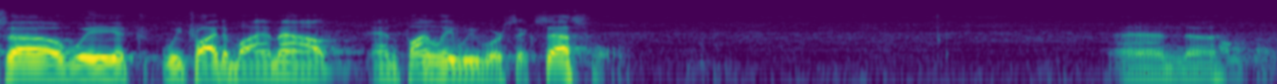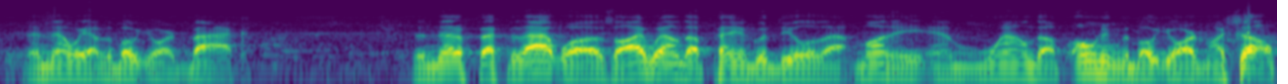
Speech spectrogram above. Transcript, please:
So we, we tried to buy him out, and finally we were successful. And, uh, and now we have the boatyard back. The net effect of that was I wound up paying a good deal of that money and wound up owning the boatyard myself.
